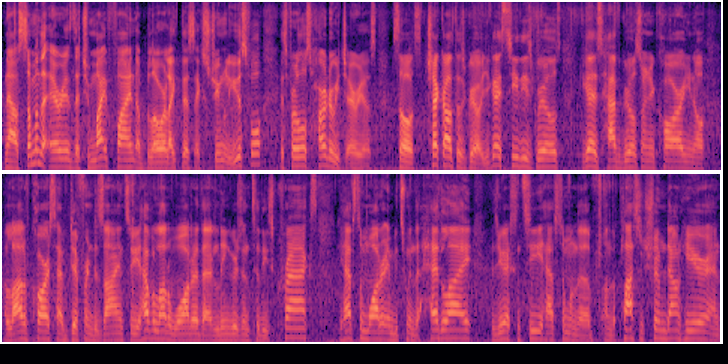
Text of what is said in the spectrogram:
Now, some of the areas that you might find a blower like this extremely useful is for those hard to reach areas. So check out this grill. You guys see these grills, you guys have grills on your car, you know, a lot of cars have different designs, so you have a lot of water that lingers into these cracks. You have some water in between the headlight. As you guys can see, you have some on the on the plastic trim down here, and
